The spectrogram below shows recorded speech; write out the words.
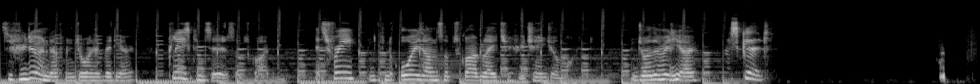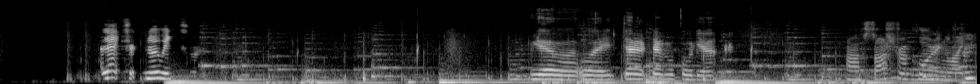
so if you do end up enjoying the video, please consider subscribing. It's free, and you can always unsubscribe later if you change your mind. Enjoy the video. That's good. Electric, no intro. Yeah, wait, wait, don't don't record yet. I've started recording like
